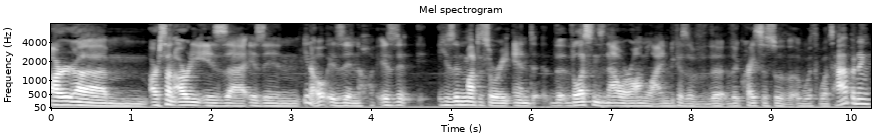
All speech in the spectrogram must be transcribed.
our um, our son Ari is uh, is in you know is in is it, he's in Montessori, and the, the lessons now are online because of the the crisis with with what's happening,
